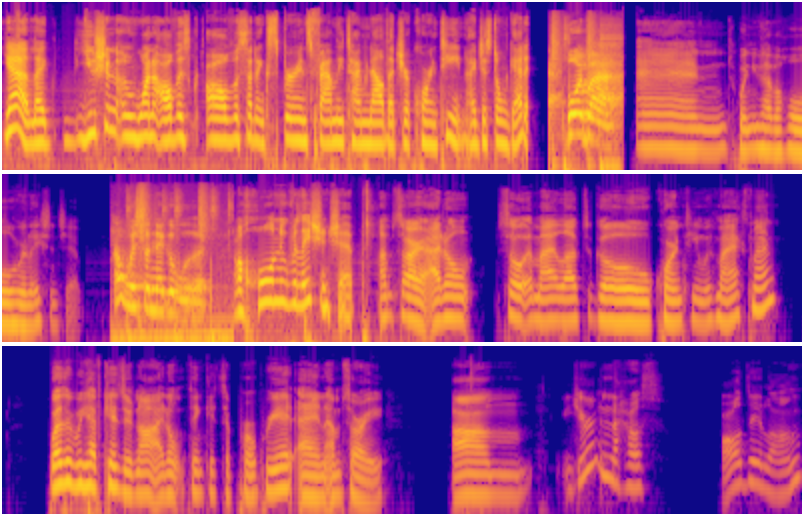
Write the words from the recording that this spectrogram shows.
yeah, like you shouldn't want to all of a, all of a sudden experience family time now that you're quarantined. I just don't get it. Boy, bye. And when you have a whole relationship. I wish a nigga would. A whole new relationship. I'm sorry, I don't. So, am I allowed to go quarantine with my ex man? Whether we have kids or not, I don't think it's appropriate. And I'm sorry. Um, you're in the house all day long.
